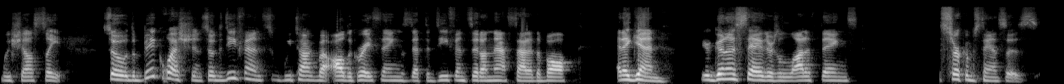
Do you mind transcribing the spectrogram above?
We shall see. So, the big question so, the defense, we talked about all the great things that the defense did on that side of the ball. And again, you're going to say there's a lot of things, circumstances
